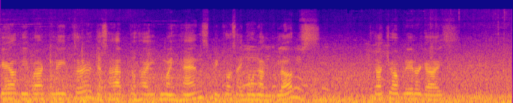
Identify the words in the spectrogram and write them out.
Okay, I'll be back later. Just have to hide my hands because I don't have gloves. Catch you up later, guys.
